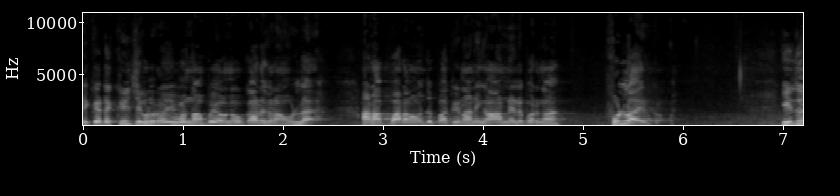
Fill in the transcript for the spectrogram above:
டிக்கெட்டை கிழிச்சு கொடுக்குறோம் இவன் தான் போய் அவங்க உட்காந்துக்கிறான் உள்ள. ஆனால் படம் வந்து பார்த்திங்கன்னா நீங்கள் ஆன்லைனில் பாருங்கள் ஃபுல்லாக இருக்கும். இது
